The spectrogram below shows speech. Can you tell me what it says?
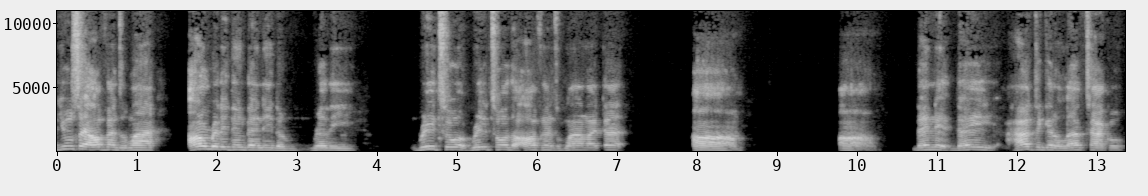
you say offensive line. I don't really think they need to really retool retool the offensive line like that. Um, um, they need they have to get a left tackle.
